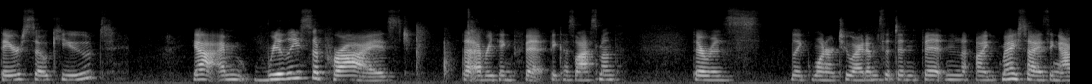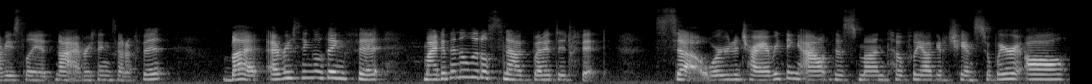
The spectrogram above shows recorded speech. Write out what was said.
They are so cute. Yeah, I'm really surprised that everything fit because last month there was like one or two items that didn't fit and like my sizing obviously not everything's gonna fit but every single thing fit. Might have been a little snug, but it did fit. So we're gonna try everything out this month. Hopefully I'll get a chance to wear it all.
